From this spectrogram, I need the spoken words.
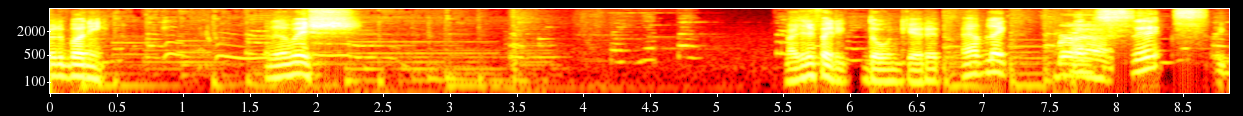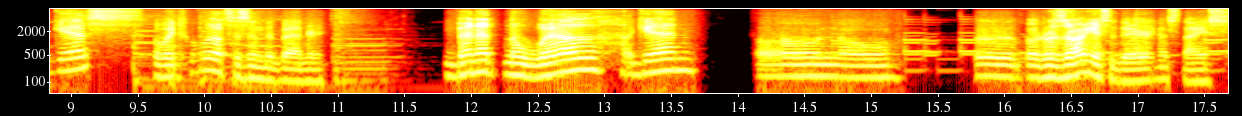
For the bunny. And then wish. Imagine if I don't get it. I have like one six, I guess. Oh wait, who else is in the banner? Bennett Noel again? Oh no. Uh, Rosaria's there. That's nice.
